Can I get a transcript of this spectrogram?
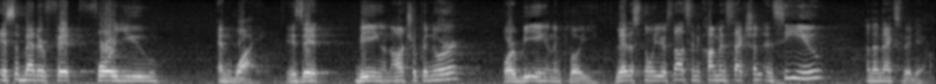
is a better fit for you and why? Is it being an entrepreneur or being an employee? Let us know your thoughts in the comment section and see you on the next video.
